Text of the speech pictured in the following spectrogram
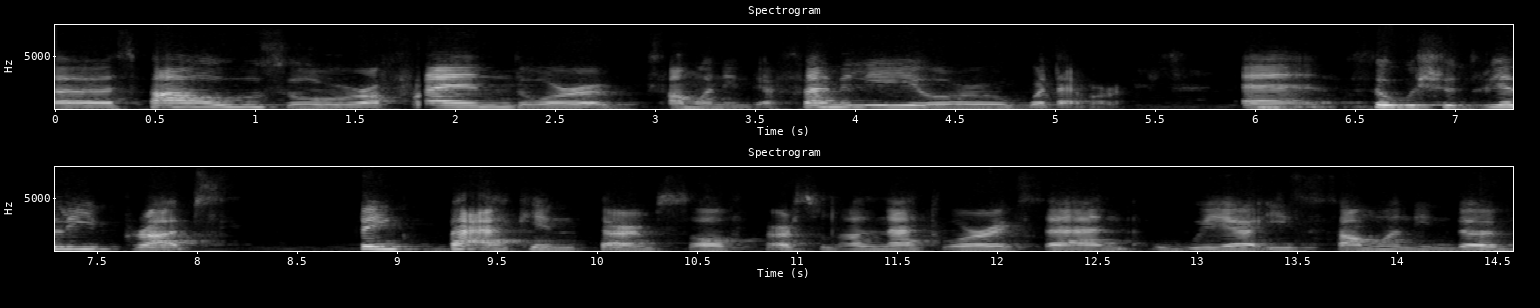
uh, spouse or a friend or someone in their family or whatever. And so we should really perhaps think back in terms of personal networks and where is someone in the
